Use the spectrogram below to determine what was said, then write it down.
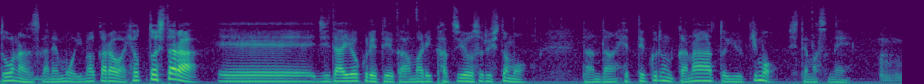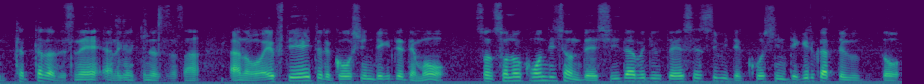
どうなんですかね、もう今からはひょっとしたら、えー時代遅れというか、あまり活用する人もだんだん減ってくるんかなという気もしてますね。うんたただですね、あの木下さん、あの FT8 で更新できてても、そそのコンディションで CW と SSB で更新できるかというと、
